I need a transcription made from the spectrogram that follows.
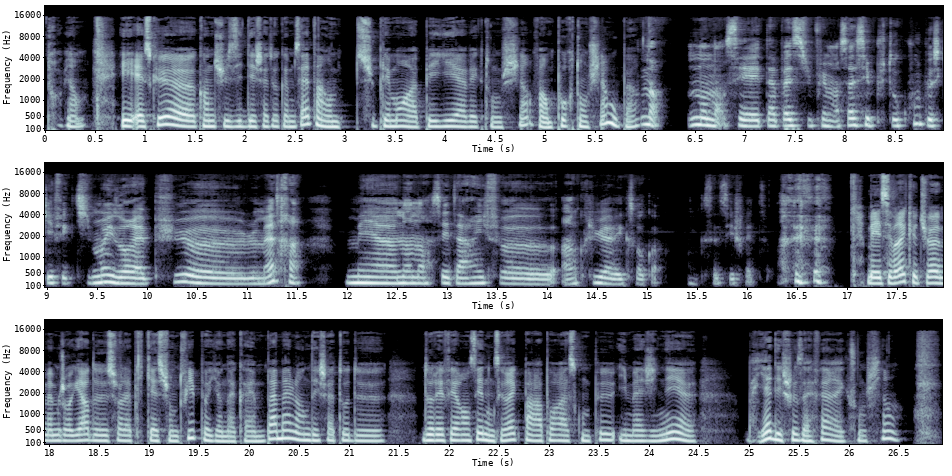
Trop bien. Et est-ce que euh, quand tu visites des châteaux comme ça, t'as un supplément à payer avec ton chien, enfin pour ton chien ou pas? Non, non, non, c'est t'as pas de supplément. Ça c'est plutôt cool parce qu'effectivement ils auraient pu euh, le mettre, mais euh, non, non, c'est tarif inclus avec ça quoi. Donc ça c'est chouette. mais c'est vrai que tu vois, même je regarde sur l'application Twip, il y en a quand même pas mal hein, des châteaux de de référencés. Donc c'est vrai que par rapport à ce qu'on peut imaginer, bah il y a des choses à faire avec son chien.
